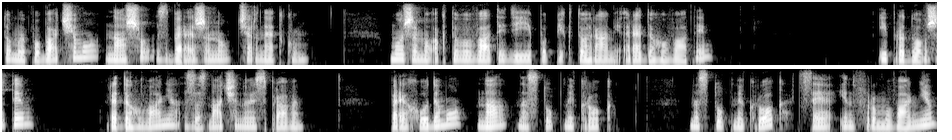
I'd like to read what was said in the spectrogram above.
то ми побачимо нашу збережену чернетку. Можемо активувати дії по піктограмі Редагувати і продовжити редагування зазначеної справи. Переходимо на наступний крок. Наступний крок це інформування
